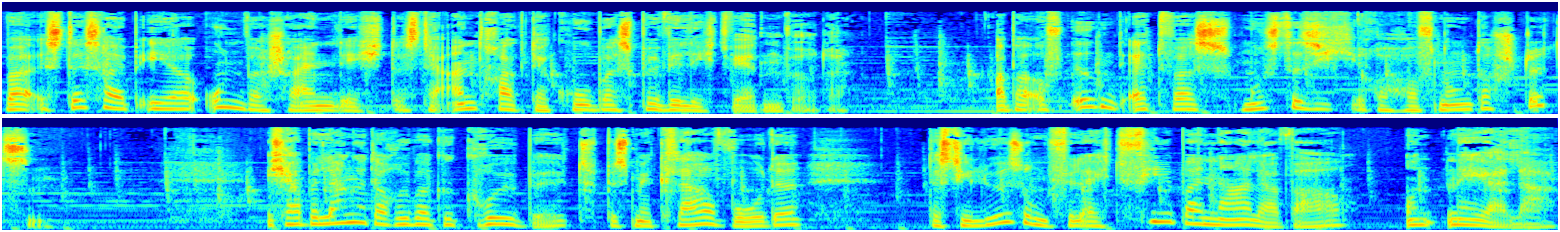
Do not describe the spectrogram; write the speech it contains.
war es deshalb eher unwahrscheinlich, dass der Antrag der Kobas bewilligt werden würde. Aber auf irgendetwas musste sich ihre Hoffnung doch stützen. Ich habe lange darüber gegrübelt, bis mir klar wurde, dass die Lösung vielleicht viel banaler war und näher lag.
